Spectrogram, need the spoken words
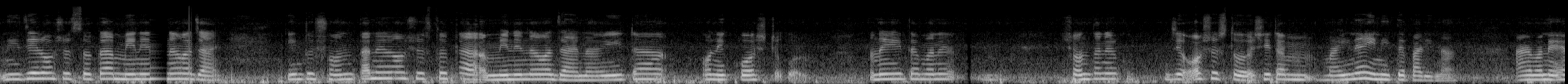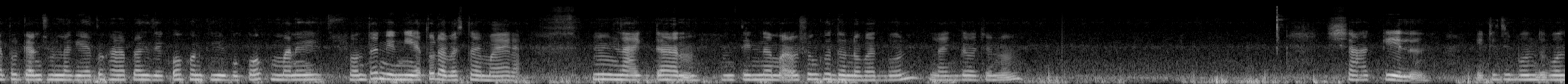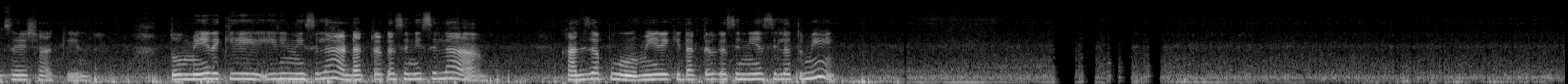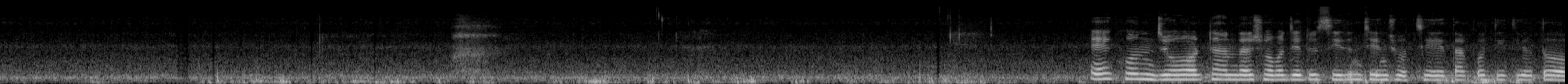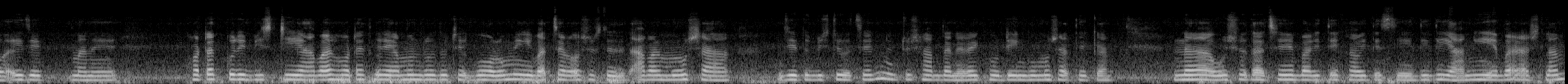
নিজের অসুস্থতা মেনে নেওয়া যায়, কিন্তু সন্তানের অসুস্থতা মেনে নেওয়া যায় না। এটা অনেক কষ্টকর। মানে এটা মানে সন্তানের যে অসুস্থ, সেটা মাইনাই নিতে পারি না। আর মানে এত টেনশন লাগে, এত খারাপ লাগে যে কখন কী কখন মানে সন্তান নিয়ে এতটা ব্যস্ত হয় মায়েরা। লাইক ডান তিন নাম্বার, অসংখ্য ধন্যবাদ বোন লাইক দেওয়ার জন্য। শাকিল এটি যে বন্ধু বলছে শাকিল, তো মেয়ের কি ইনি নিছিলা? ডাক্তার কাছে নিছিলা? খাদিজাপু মেয়ের কি ডাক্তার কাছে নিয়েছিলা তুমি? এখন জ্বর, ঠান্ডা, সবার যেহেতু সিজন চেঞ্জ হচ্ছে, তারপর দ্বিতীয়ত এই যে মানে হঠাৎ করে বৃষ্টি, আবার হঠাৎ করে এমন রোদ ওঠে, গরমে বাচ্চার অসুস্থ, আবার মশা, যেহেতু বৃষ্টি হচ্ছে, এখন একটু সাবধানে রাখো, ডেঙ্গু মশা থেকে। না, ওষুধ আছে, বাড়িতে খাওয়াইতেছি। দিদি, আমি এবার আসলাম,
